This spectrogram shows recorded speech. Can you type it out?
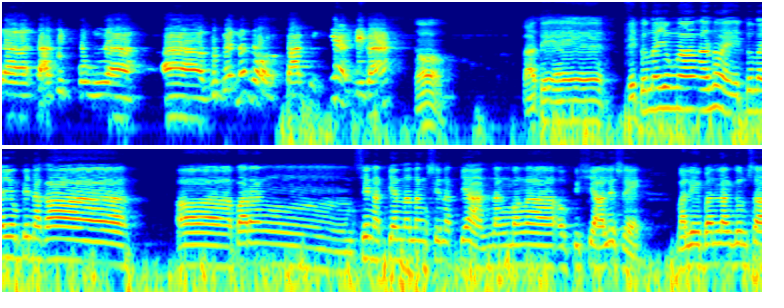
uh, sa ating pong uh, uh, gobernador. Bakit yan, di ba? Oo. Dati eh ito na yung ah, ano eh, ito na yung pinaka ah, parang sinakyan na ng sinakyan ng mga opisyalis eh. Maliban lang dun sa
